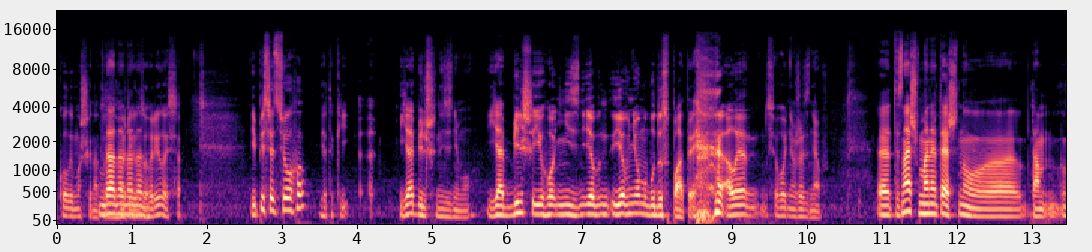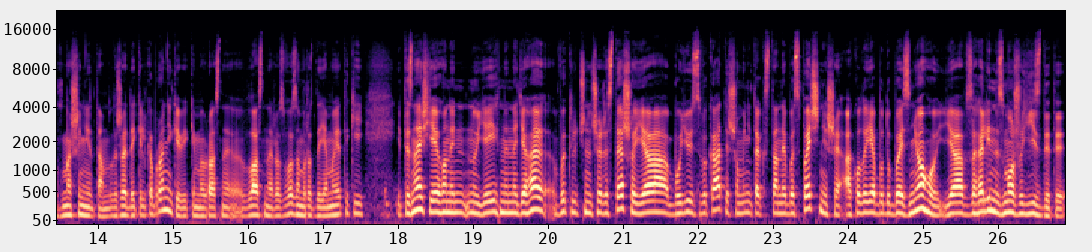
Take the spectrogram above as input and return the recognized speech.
коли машина тут да, згорі, да, да, загорілася. І після цього я такий. «Е, Я більше не зніму. Я більше його не зні... я в ньому буду спати. Але сьогодні вже зняв. Е, Ти знаєш, в мене теж ну е, там в машині там лежать декілька броніків, які ми власне власне розвозимо, роздаємо. Я такий, і ти знаєш, я його не ну я їх не надягаю виключно через те, що я боюсь звикати, що мені так стане безпечніше. А коли я буду без нього, я взагалі не зможу їздити.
